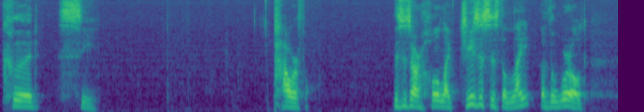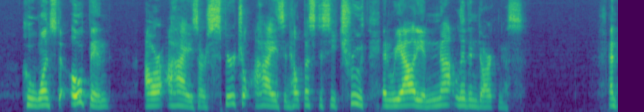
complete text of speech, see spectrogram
could see powerful. This is our whole life. Jesus is the light of the world who wants to open our eyes, our spiritual eyes, and help us to see truth and reality and not live in darkness. And,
